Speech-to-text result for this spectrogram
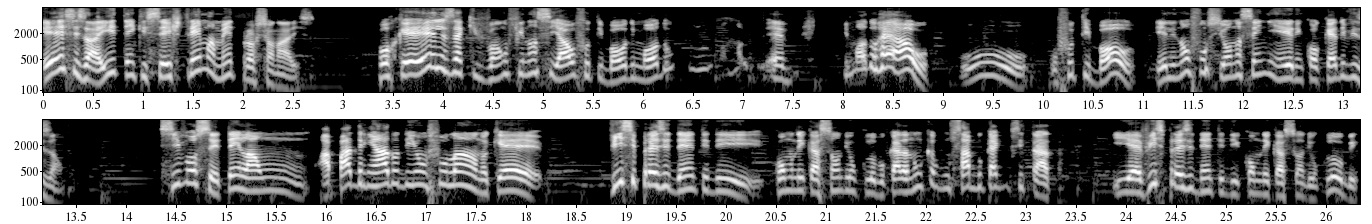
esses aí têm que ser extremamente profissionais. Porque eles é que vão financiar o futebol de modo, é, de modo real. O, o futebol, ele não funciona sem dinheiro em qualquer divisão. Se você tem lá um apadrinhado de um fulano que é vice-presidente de comunicação de um clube, o cara nunca não sabe do que, é que se trata e é vice-presidente de comunicação de um clube,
